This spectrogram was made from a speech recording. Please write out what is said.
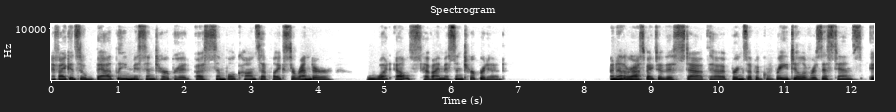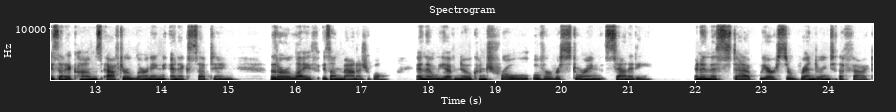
If I could so badly misinterpret a simple concept like surrender, what else have I misinterpreted? Another aspect of this step that brings up a great deal of resistance is that it comes after learning and accepting that our life is unmanageable and that we have no control over restoring sanity. And in this step, we are surrendering to the fact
